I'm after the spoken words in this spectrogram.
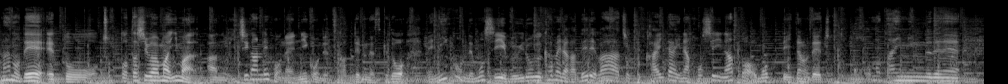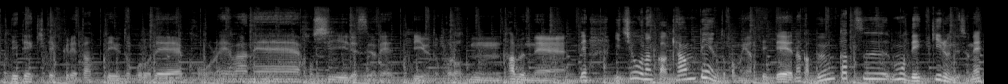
なので、えっと、ちょっと私はまあ今、あの一眼レフをね、ニコンで使ってるんですけど、ニコンでもし Vlog カメラが出れば、ちょっと買いたいな、欲しいなとは思っていたので、ちょっとこのタイミングでね、出てきてくれたっていうところで、これはね、欲しいですよねっていうところ、うん、多分ね、で、一応なんかキャンペーンとかもやってて、なんか分割もできるんですよね。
